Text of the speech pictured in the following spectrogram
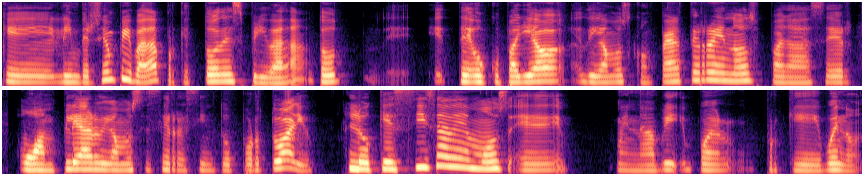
que la inversión privada, porque todo es privada, todo, eh, te ocuparía, digamos, comprar terrenos para hacer o ampliar, digamos, ese recinto portuario. Lo que sí sabemos, eh, porque, bueno,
